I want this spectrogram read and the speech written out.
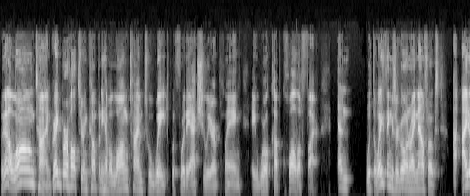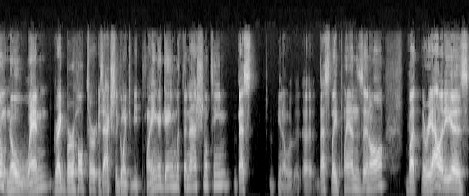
we got a long time. Greg berhalter and company have a long time to wait before they actually are playing a world cup qualifier. And with the way things are going right now, folks, I don't know when Greg Berhalter is actually going to be playing a game with the national team. Best, you know, uh, best laid plans and all. But the reality is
